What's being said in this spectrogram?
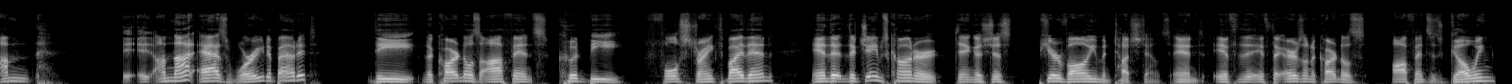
I'm, i i- I'm not as worried about it. The The Cardinals' offense could be full strength by then, and the the James Conner thing is just pure volume and touchdowns. And if the if the Arizona Cardinals offense is going,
